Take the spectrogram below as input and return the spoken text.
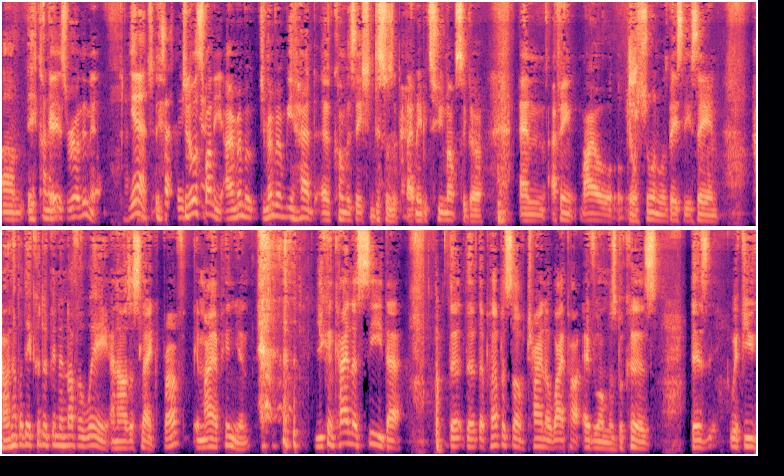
Um, it kind of It's real, isn't it? yeah, exactly. Do you know what's funny? I remember. Do you remember when we had a conversation? This was like maybe two months ago, and I think Mile or Sean was basically saying, "How no, but there could have been another way." And I was just like, "Bruv, in my opinion, you can kind of see that the, the the purpose of trying to wipe out everyone was because there's if you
